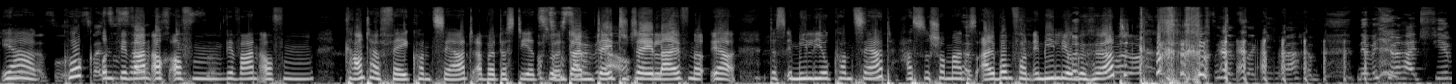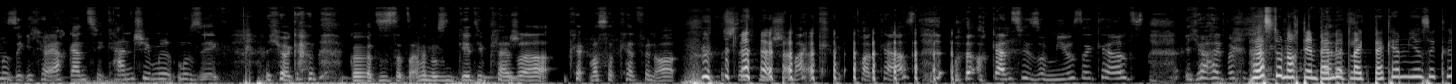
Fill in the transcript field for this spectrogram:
Ja, Also, guck, und wir waren auch auf dem, wir waren auf dem Counterfeit-Konzert, aber dass die jetzt Ach, so in deinem wollen wir auch. Day-to-Day Live, ne, ja, das Emilio-Konzert, hast du schon mal das Album von Emilio gehört? Das muss ich jetzt wirklich machen. Nee, aber ich höre halt viel Musik. Ich höre auch ganz viel Country-Musik. Ich höre ganz, Gott, das ist jetzt einfach nur so ein Guilty Pleasure. Was hat Cat für einen schlechten Geschmack? Podcast. Oder auch ganz viel so Musicals. Ich höre halt wirklich. Hörst du noch den Bandit Like Beckham Musical?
